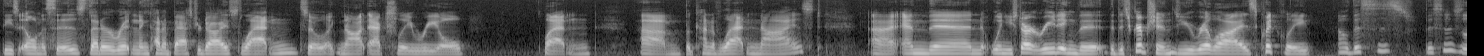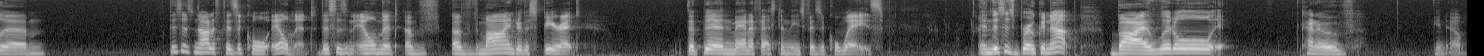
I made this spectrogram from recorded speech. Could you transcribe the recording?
these illnesses that are written in kind of bastardized Latin, so like not actually real Latin, um, but kind of Latinized. Uh, and then when you start reading the, the descriptions, you realize quickly, oh, this is this is um, this is not a physical ailment. This is an ailment of of the mind or the spirit that then manifest in these physical ways. And this is broken up by little kind of, you know,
